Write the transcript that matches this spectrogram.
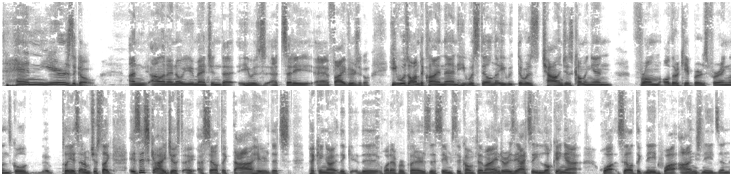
10 years ago, and Alan, I know you mentioned that he was at City uh, five years ago. He was on decline then. He was still he there was challenges coming in from other keepers for England's goal uh, place, and I'm just like, is this guy just a, a Celtic da here that's picking out the the whatever players that seems to come to mind, or is he actually looking at what Celtic need, what Ange needs, and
